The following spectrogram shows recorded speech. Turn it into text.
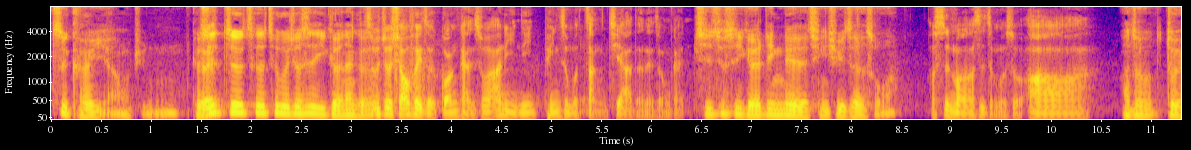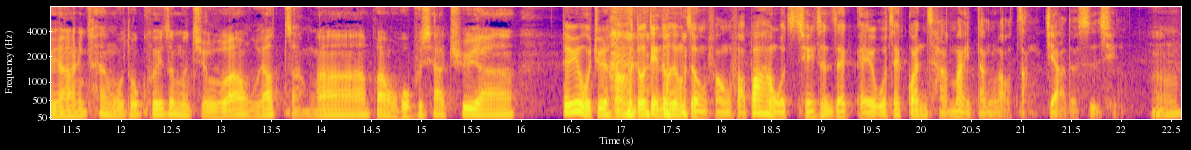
是可以啊，我觉得。可是这这这个就是一个那个，是不是就消费者观感说啊你，你你凭什么涨价的那种感觉？其实就是一个另类的情绪勒索啊。哦，是吗？是怎么说啊？他说对啊，你看我都亏这么久啊，我要涨啊，不然我活不下去啊。对，因为我觉得好像很多店都是用这种方法，包含我前一阵子在哎，我在观察麦当劳涨价的事情。嗯，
